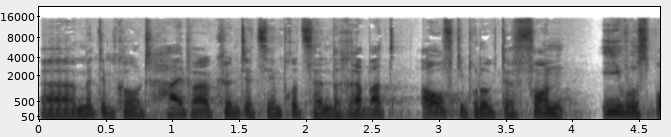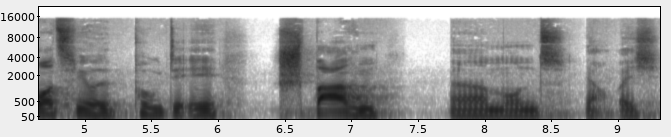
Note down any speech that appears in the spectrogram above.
Äh, mit dem Code HYPER könnt ihr 10% Rabatt auf die Produkte von evosportsfuel.de sparen ähm, und ja, euch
